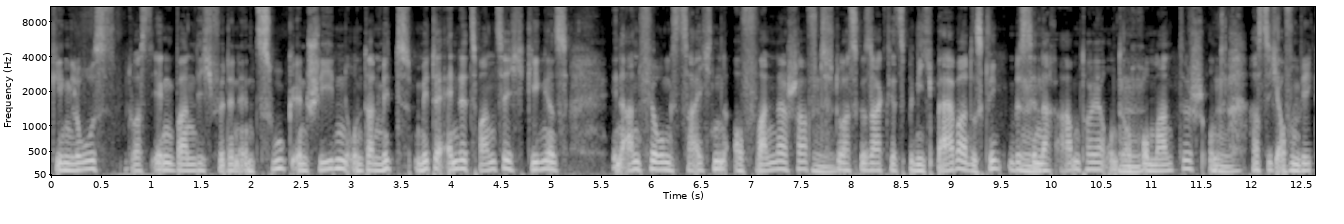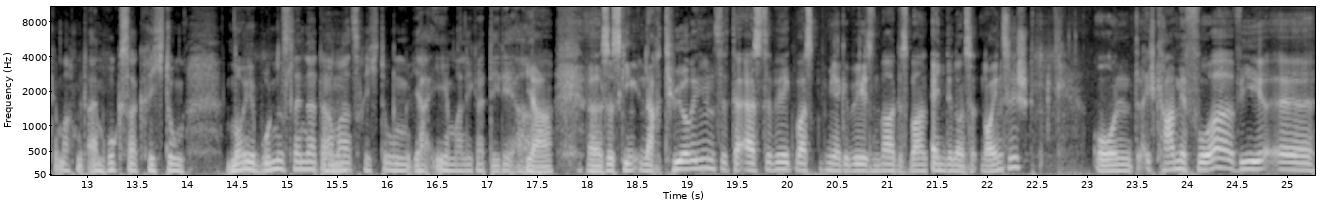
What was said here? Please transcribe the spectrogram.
ging los. Du hast irgendwann dich für den Entzug entschieden und dann mit Mitte, Ende 20 ging es in Anführungszeichen auf Wanderschaft. Mhm. Du hast gesagt, jetzt bin ich Berber. Das klingt ein bisschen mhm. nach Abenteuer und mhm. auch romantisch und mhm. hast dich auf den Weg gemacht mit einem Rucksack Richtung neue Bundesländer, mhm. damals Richtung ja, ehemaliger DDR. Ja, also es ging nach Thüringen. Der erste Weg, was mit mir gewesen war, das war Ende 1990. Und ich kam mir vor wie, äh,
